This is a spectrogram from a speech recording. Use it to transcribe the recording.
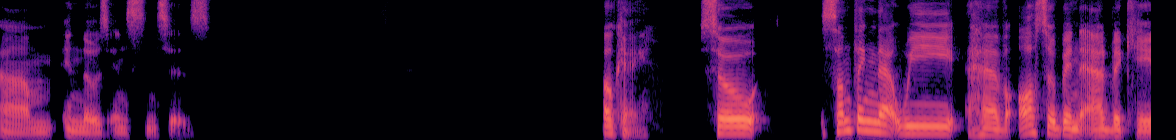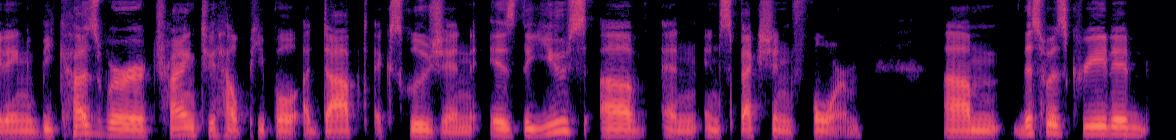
um, in those instances. Okay, so something that we have also been advocating because we're trying to help people adopt exclusion is the use of an inspection form. Um, this was created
